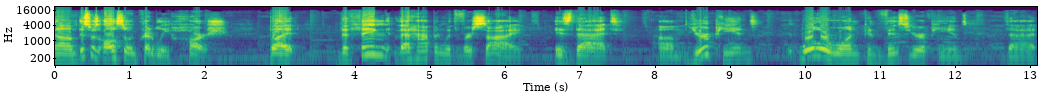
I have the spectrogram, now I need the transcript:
um, this was also incredibly harsh, but the thing that happened with Versailles is that um, Europeans, World War One convinced Europeans that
